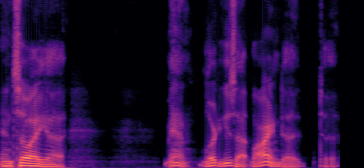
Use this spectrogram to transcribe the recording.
And so I, uh, man, Lord used that line to, to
